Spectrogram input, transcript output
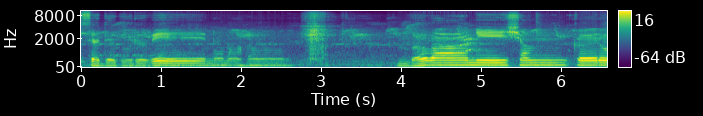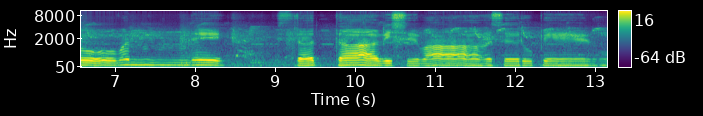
સદગુરવે નમઃ ભવાની શંકરો વંદે શ્રદ્ધા વિશ્વાસ રૂપેણો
